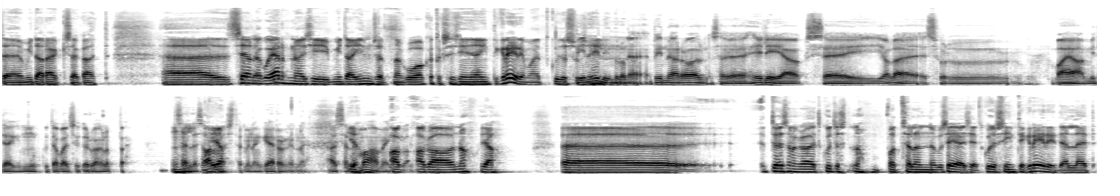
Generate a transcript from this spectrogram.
mm. mida rääkis, aga et äh, see on Oda, nagu järgmine asi, mida ilmselt nagu hakatakse sinna integreerima, et kuidas sul bin, see heli tuleb. see heli jaoks ei ole sul vaja midagi muud kui tavalisi kõrvaklappe mm. -hmm. selle salvestamine on keeruline, aga selle maha mängimine. aga, aga noh, jah äh, et ühesõnaga, et kuidas noh, vot seal on nagu see asi, et kuidas integreerid jälle, et,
